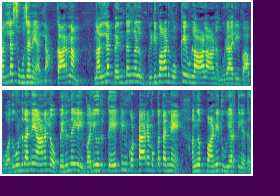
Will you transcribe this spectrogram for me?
നല്ല സൂചനയല്ല. കാരണം നല്ല ബന്ധങ്ങളും പിടിപാടും ഒക്കെയുള്ള ആളാണ് മുരാരി ബാബു. അതുകൊണ്ട് തന്നെയാണല്ലോ പെരുന്നയിൽ വലിയൊരു തേക്കിൻ കൊട്ടാരമൊക്കെ തന്നെ അങ്ങ് പണിതുയർത്തിയത്.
